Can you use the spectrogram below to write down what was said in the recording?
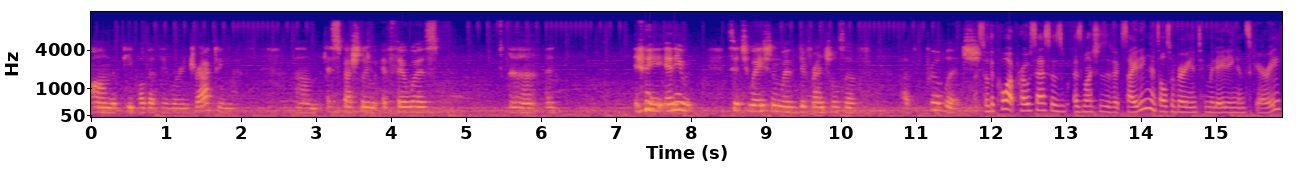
on the people that they were interacting with, um, especially if there was uh, a, any, any situation with differentials of, of privilege. So the co-op process is, as much as it's exciting, it's also very intimidating and scary.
